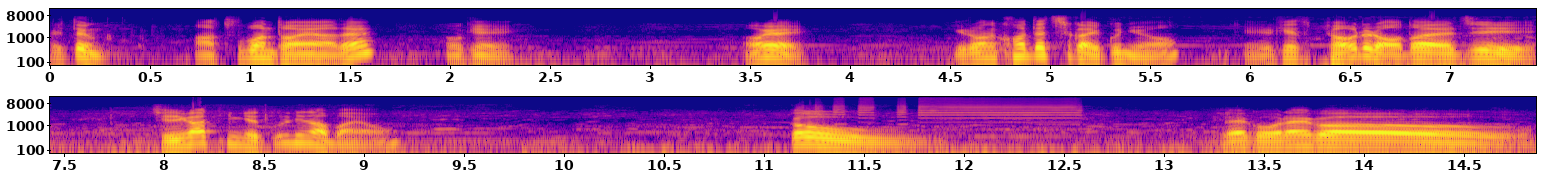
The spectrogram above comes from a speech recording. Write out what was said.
1등. 아, 두 번 더 해야 돼? 오케이. 오케이. 이런 컨텐츠가 있군요. 이렇게 해서 별을 얻어야지 길 같은 게 뚫리나 봐요. 고! 레고 레고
